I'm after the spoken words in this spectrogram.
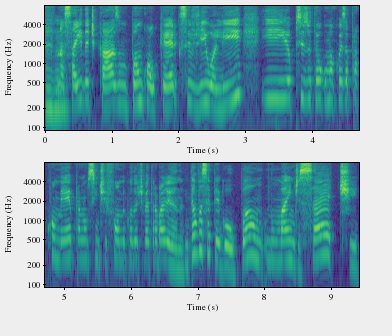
uhum. na saída de casa, um pão qualquer que você viu ali e eu preciso ter alguma coisa para comer para não sentir fome quando eu estiver trabalhando. Então você pegou o pão num mindset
